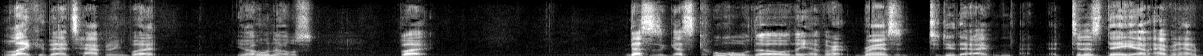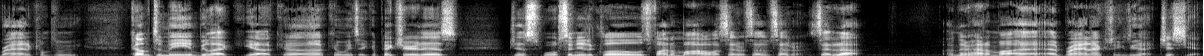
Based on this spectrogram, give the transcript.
like that's happening, but you know who knows. But that's that's cool though. They have brands to, to do that. I've to this day I haven't had a brand come to me come to me and be like, yeah, uh, can we take a picture of this? Just we'll send you the clothes, find a model, etc., etc., etc. Set it up. I've never had a, a, a brand actually do that just yet.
